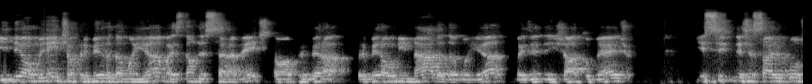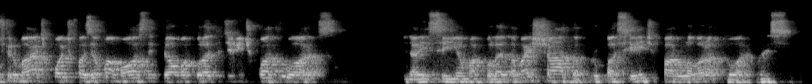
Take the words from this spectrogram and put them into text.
idealmente a primeira da manhã, mas não necessariamente, então a primeira, a primeira urinada da manhã, mas ainda em jato médio. E se necessário confirmar, a gente pode fazer uma amostra, então, uma coleta de 24 horas. E daí sim é uma coleta mais chata para o paciente e para o laboratório, mas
